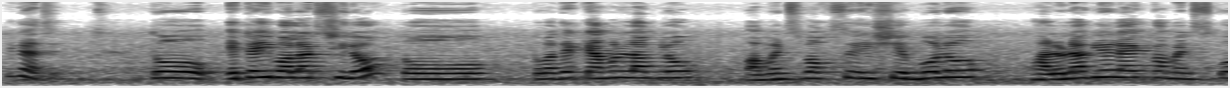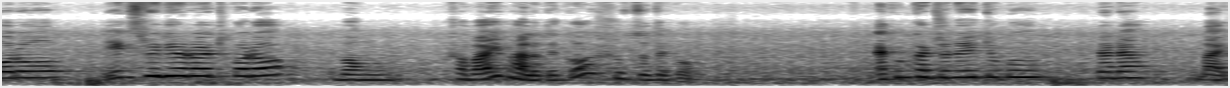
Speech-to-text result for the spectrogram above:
ঠিক আছে? তো এটাই বলার ছিল। তো তোমাদের কেমন লাগল? কমেন্টস বক্সে এসে বলো। ভালো লাগলে লাইক কমেন্টস করো। নেক্সট ভিডিও ওয়েট করো। এবং সবাই ভালো থেকো, সুস্থ থেকো। এখনকার জন্য এইটুকু। টাটা বাই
